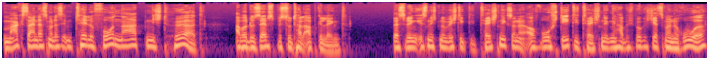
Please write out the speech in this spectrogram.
mag sein, dass man das im Telefonat nicht hört, aber du selbst bist total abgelenkt. Deswegen ist nicht nur wichtig die Technik, sondern auch, wo steht die Technik und habe ich wirklich jetzt meine Ruhe,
